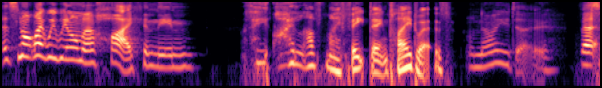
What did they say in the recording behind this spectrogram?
It's not like we went on a hike and then. See, I love my feet being played with. Oh, no, you do. But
